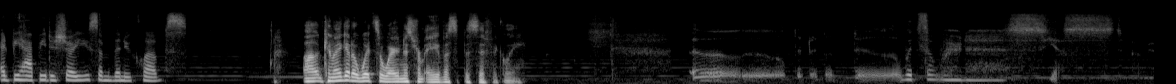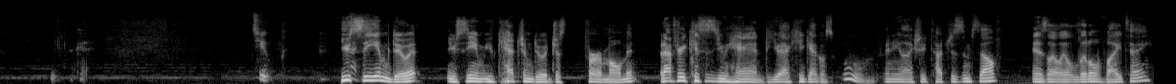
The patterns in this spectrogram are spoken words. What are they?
I'd be happy to show you some of the new clubs. Uh, can I get a wits awareness from Ava specifically? Uh, wits awareness. Yes. Okay. Okay. Two. You Nice. see him do it. You see him, you catch him do it just for a moment. But after he kisses your hand, you actually he goes, ooh, and he actually touches himself and is like a little vitae.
